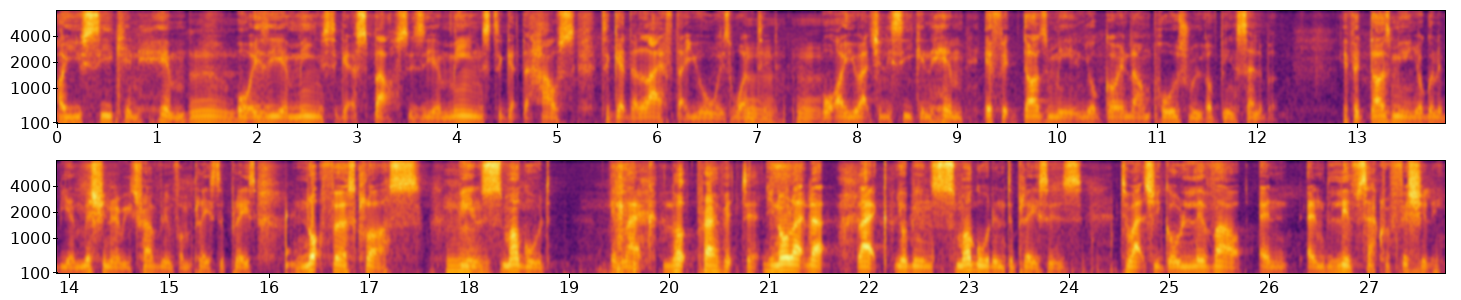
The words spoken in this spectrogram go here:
Are you seeking Him? mm. Or is he a means to get a spouse? Is he a means to get the house, to get the life that you always wanted? Mm, mm. Or are you actually seeking him if it does mean you're going down Paul's route of being celibate? If it does mean you're going to be a missionary traveling from place to place, not first class, being smuggled in like, Not private jet. you know, like that. Like you're being smuggled into places to actually go live out and, and live sacrificially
